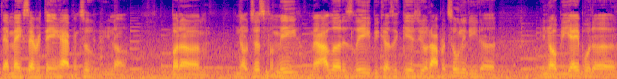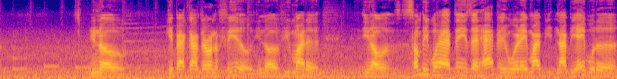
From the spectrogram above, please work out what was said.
that makes everything happen too you know but um, you know, just for me, man, I love this league because it gives you an opportunity to, you know, be able to, you know, get back out there on the field. You know, if you might have, you know, some people have things that happen where they might be not be able to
